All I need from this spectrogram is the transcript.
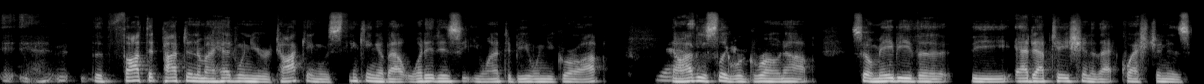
the thought that popped into my head when you were talking was thinking about what it is that you want to be when you grow up. Yes. now obviously we're grown up so maybe the the adaptation of that question is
